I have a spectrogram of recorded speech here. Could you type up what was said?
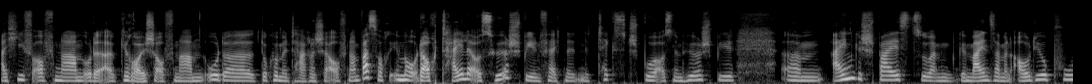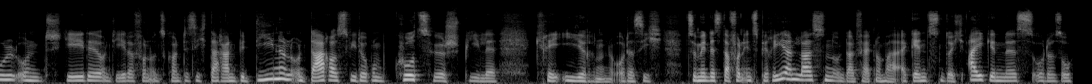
Archivaufnahmen oder äh, Geräuschaufnahmen oder dokumentarische Aufnahmen, was auch immer, oder auch Teile aus Hörspielen, vielleicht eine, eine Textspur aus einem Hörspiel, ähm, eingespeist zu einem gemeinsamen Audiopool und jede und jeder von uns konnte sich daran bedienen und daraus wiederum Kurzhörspiele kreieren oder sich zumindest davon inspirieren lassen und dann vielleicht nochmal ergänzen durch eigenes oder so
